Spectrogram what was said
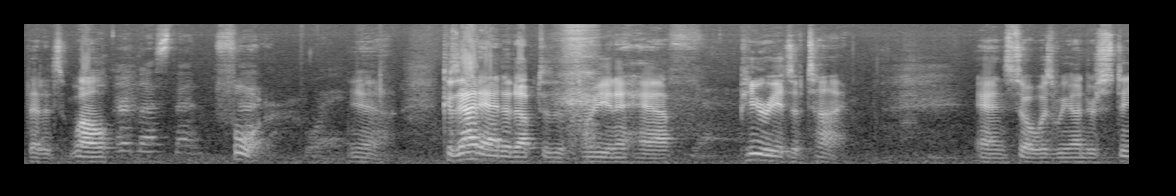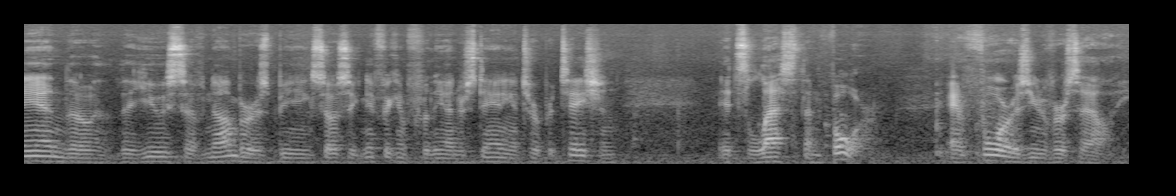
That it's well Or less than. four. that, Four. Yeah, because that added up to the three and a half Yeah. periods of time. And so, as we understand the, the use of numbers being so significant for the understanding interpretation, it's less than four. And four is universality.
